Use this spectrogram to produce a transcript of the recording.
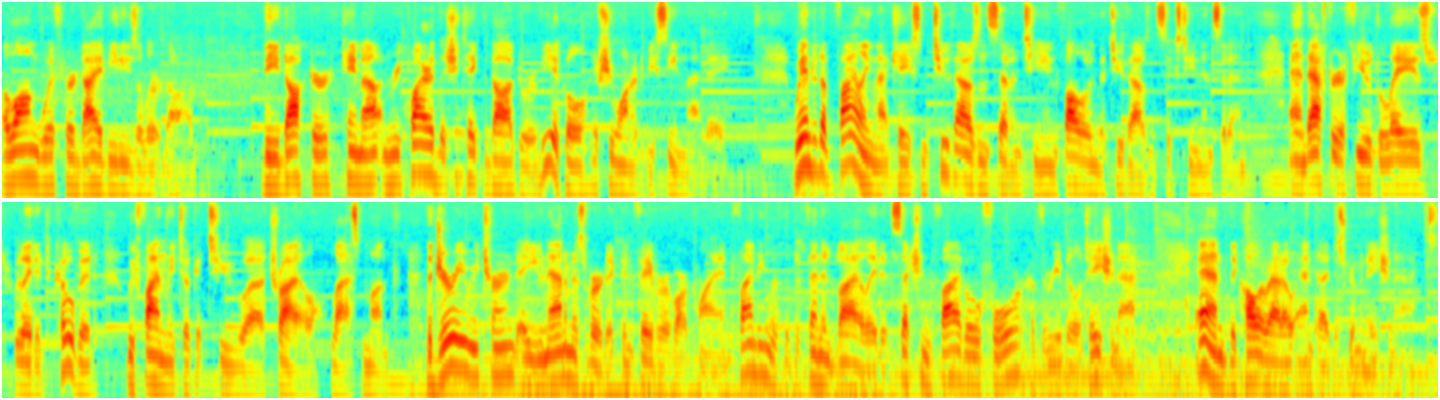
along with her diabetes alert dog. The doctor came out and required that she take the dog to her vehicle if she wanted to be seen that day. We ended up filing that case in 2017 following the 2016 incident, and after a few delays related to COVID, we finally took it to uh, trial last month. The jury returned a unanimous verdict in favor of our client, finding that the defendant violated Section 504 of the Rehabilitation Act and the Colorado Anti-Discrimination Act.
